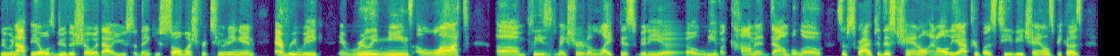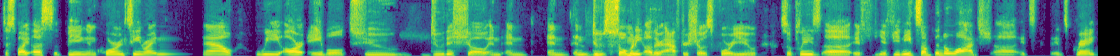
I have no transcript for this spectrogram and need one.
We would not be able to do this show without you. So thank you so much for tuning in every week. It really means a lot. Um, please make sure to like this video, leave a comment down below, subscribe to this channel and all the AfterBuzz TV channels because despite us being in quarantine right now, we are able to do this show and and and and do so many other after shows for you. So please, uh, if if you need something to watch, uh, it's it's great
